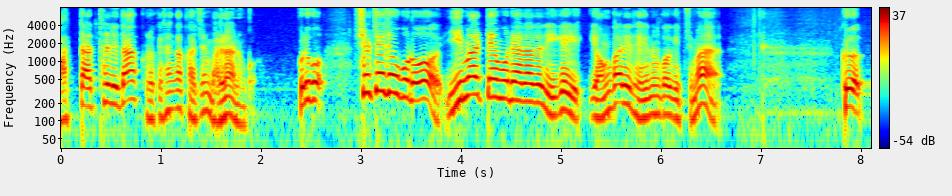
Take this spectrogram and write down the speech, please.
맞다 틀리다 그렇게 생각하지 말라는 거 그리고 실제적으로 이 말 때문에라도 이게 연관이 되는 거겠지만 그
